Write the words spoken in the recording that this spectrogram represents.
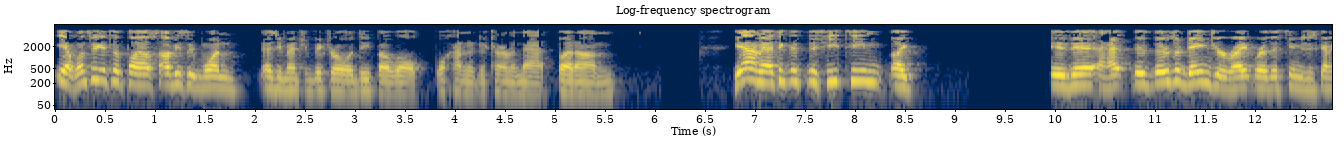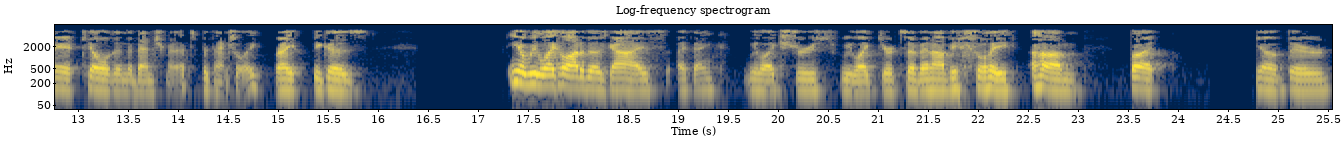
yeah, once we get to the playoffs, obviously one as you mentioned, Victor Oladipo will will kind of determine that. But um, yeah, I mean, I think this this Heat team like is it there's a danger right where this team is just going to get killed in the bench minutes potentially right because you know, we like a lot of those guys. I think we like Strus, we like Yurtseven, obviously. Um, but you know, they're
